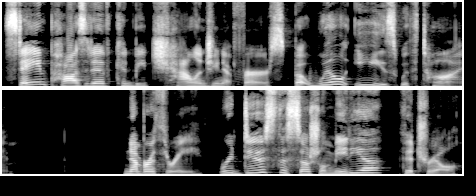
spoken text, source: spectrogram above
Staying positive can be challenging at first, but will ease with time. Number three, reduce the social media vitriol.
